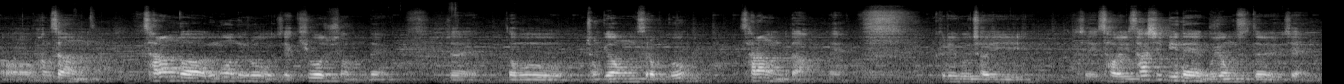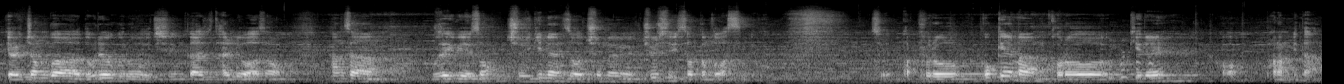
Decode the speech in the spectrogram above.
어, 항상 사랑과 응원으로 이제 키워주셨는데 이제 너무 존경스럽고 사랑합니다. 네. 그리고 저희 이제 저희 40인의 무용수들 이제 열정과 노력으로 지금까지 달려와서 항상 무대 위에서 즐기면서 춤을 출 수 있었던 것 같습니다. 이제 앞으로 꽃길만 걸었기를 어, 바랍니다.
